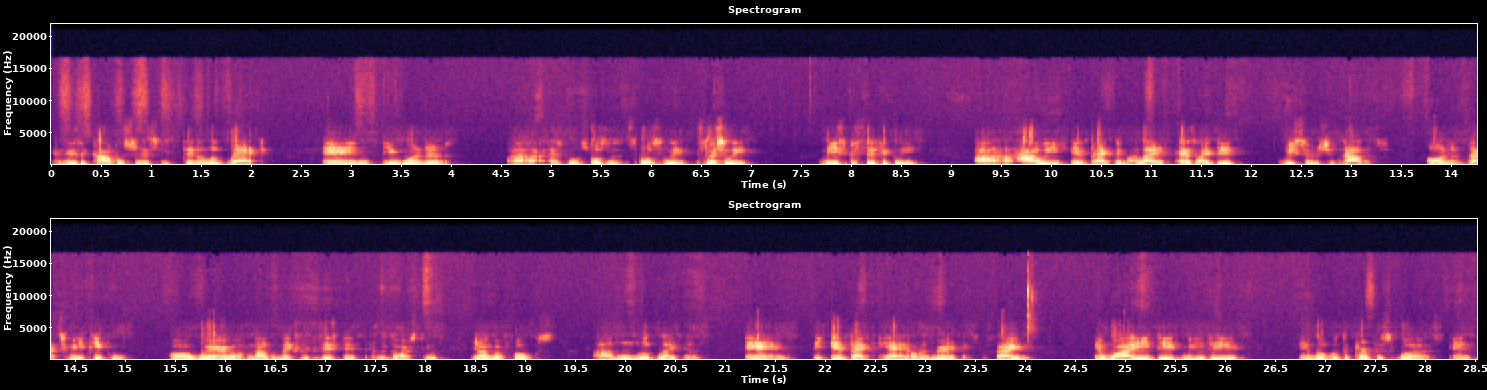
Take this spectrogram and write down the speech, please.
and his accomplishments, you tend to look back and you wonder, uh, as supposed supposedly, especially me specifically, uh, how he impacted my life as I did research and knowledge on him. Not too many people are aware of Malcolm X's existence in regards to younger folks um, who look like him and the impact he had on American society and why he did what he did and what the purpose was and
